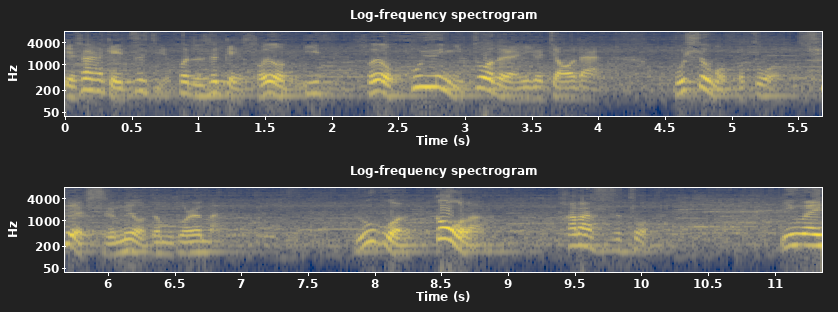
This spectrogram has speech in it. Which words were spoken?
也算是给自己，或者是给所有逼所有呼吁你做的人一个交代。不是我不做，确实没有这么多人买。如果够了，踏踏实实做，因为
